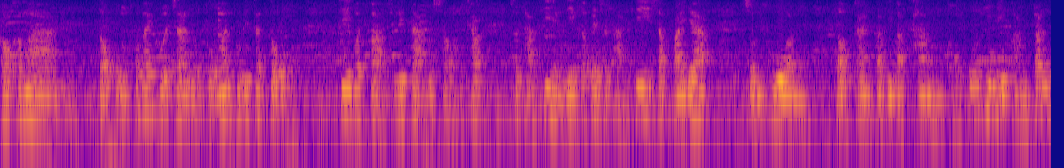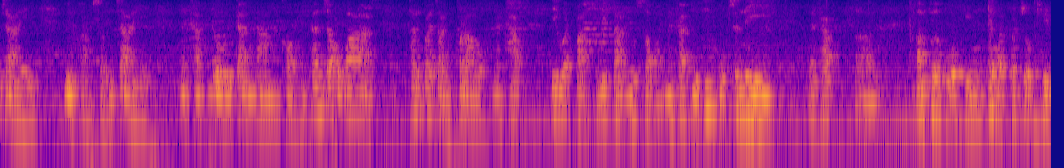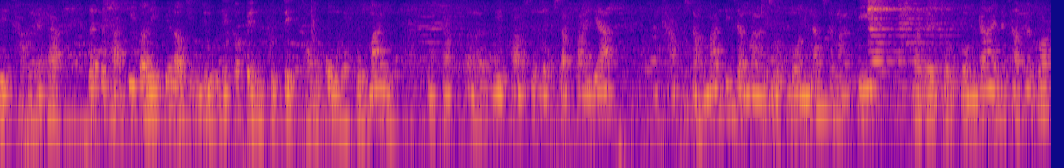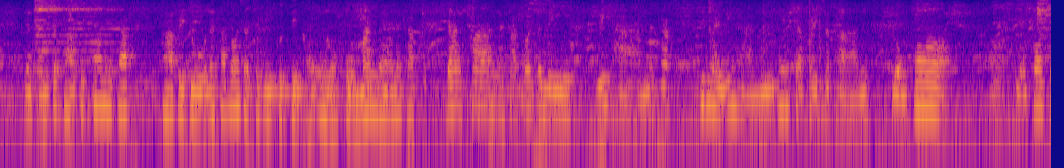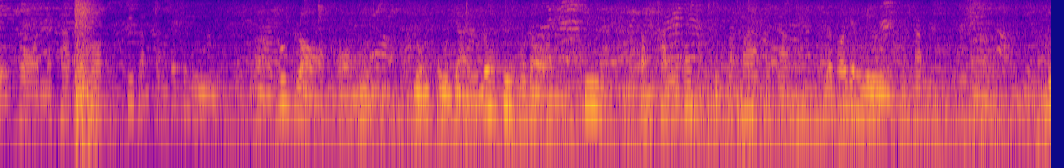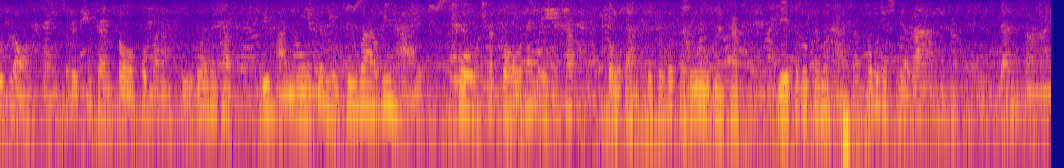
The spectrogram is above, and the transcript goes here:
ขอเข้ามาต่อองค์พระแม่ครูอาจารย์หลวงปู่มั่นภูริทัตโต ที่วัดป่าชลิตานุสรณ์ครับ สถานที่แห่งนี้ก็เป็นสถานที่สัปปายะสมควรต่อการปฏิบัติธรรมของผู้ที่มีความตั้งใจ มีความสนใจนะครับ โดยการนำของท่านเจ้าอาวาสท่านพระอาจารย์เปรานะครับ ที่วัดป่าชลิตานุสรณ์นะครับ อยู่ที่หุบชนีนะครับอออำเภอหัวหินจังหวัดประจวบคีรีขันธ์นะครับ และสถานที่ตอนนี้ที่เราเห็นอยู่นี่ก็เป็นกุฏิขององค์หลวงปู่มั่นนะครับมีความสงบสัปปายะนะครับสามารถที่จะมาสวดมนต์นั่งสมาธิมาเดินจงกรมได้นะครับ แล้วก็เดี๋ยวผมจะพาทุกท่านนะครับพาไปดูนะครับนอกจากจะมีกุฏิขององค์หลวงปู่มั่นแล้วนะครับ ด้านข้างนะครับก็จะมีวิหารนะครับ ซึ่งในวิหารนี้เนี่ยจะประดิษฐานหลวงพ่อ หลวงพ่อโสธรนะครับ แล้วก็ที่สำคัญก็จะมีรูปหล่อของหลวงปู่ใหญ่โลกที่อุดรที่สำคัญและก็ศักดิ์สิทธิ์มากๆนะครับ แล้วก็ยังมีนะครับรูปหล่อของสมเด็จพระจันโตพรมรังสีด้วยนะครับ วิหารนี้ก็มีชื่อว่าวิหารโคสโกนั่นเองนะครับ ตรงกลางคือพระพุทธรูปนะครับ มีพระพุทธมหาจักรพระพุทธชินราชนะครับ ด้านซ้าย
